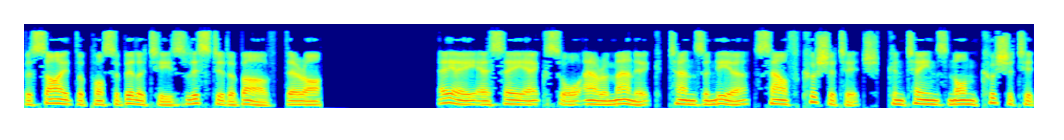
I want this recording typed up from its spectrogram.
Beside the possibilities listed above, there are AASAX or Aramanik Tanzania South Cushitic, contains non-Cushitic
